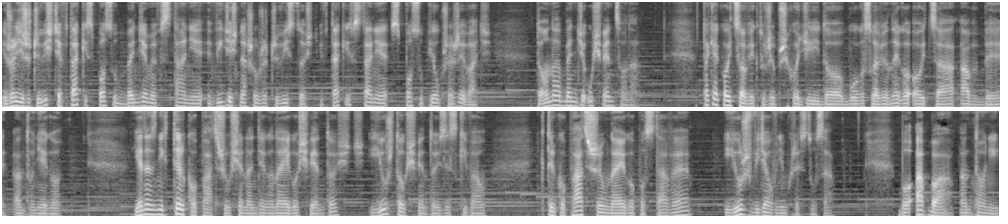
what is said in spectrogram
Jeżeli rzeczywiście w taki sposób będziemy w stanie widzieć naszą rzeczywistość i w taki w stanie sposób ją przeżywać, to ona będzie uświęcona. Tak jak ojcowie, którzy przychodzili do błogosławionego ojca Abby Antoniego. Jeden z nich tylko patrzył się na niego, na jego świętość i już tą świętość zyskiwał. Tylko patrzył na jego postawę i już widział w nim Chrystusa. Bo Abba Antoni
